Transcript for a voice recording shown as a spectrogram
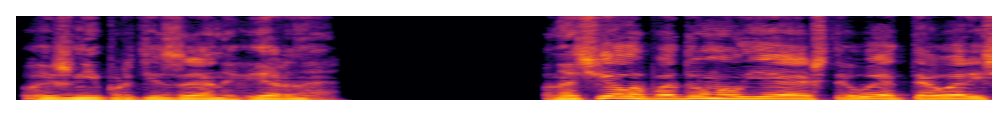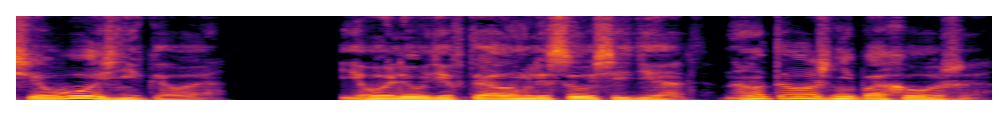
Вы же не партизаны, верно? Поначалу подумал я, что вы от товарища Возникова. Его люди в талом лесу сидят, но тоже не похоже.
